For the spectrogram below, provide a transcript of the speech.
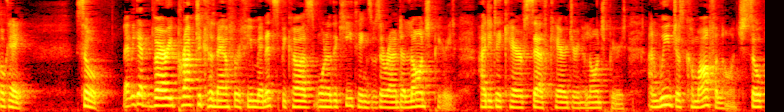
Okay, so let me get very practical now for a few minutes because one of the key things was around a launch period. How do you take care of self care during a launch period? And we've just come off a launch. So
